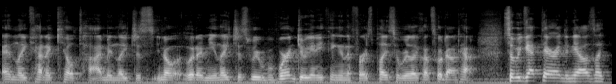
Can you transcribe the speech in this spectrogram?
and like kind of kill time and like just you know what I mean? Like just we weren't doing anything in the first place so we are like let's go downtown. So we get there and Danielle's like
